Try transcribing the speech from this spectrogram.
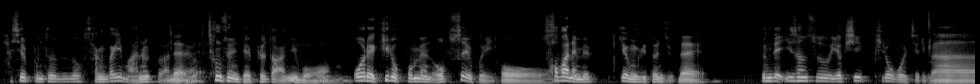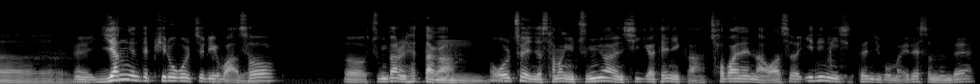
하실 분들도 상당히 많을 것 같아요. 네네. 청소년 대표도 아니고 음. 올해 기록 보면 없어요 거의. 오. 초반에 몇 경기 던지고. 네. 근데 이 선수 역시 피로 골절입니다. 아. 예, 2학년 때 피로 골절이 그렇군요. 와서 어, 중단을 했다가 음. 올 초에 이제 3학년 중요한 시기가 되니까 초반에 나와서 1이닝씩 던지고 막 이랬었는데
